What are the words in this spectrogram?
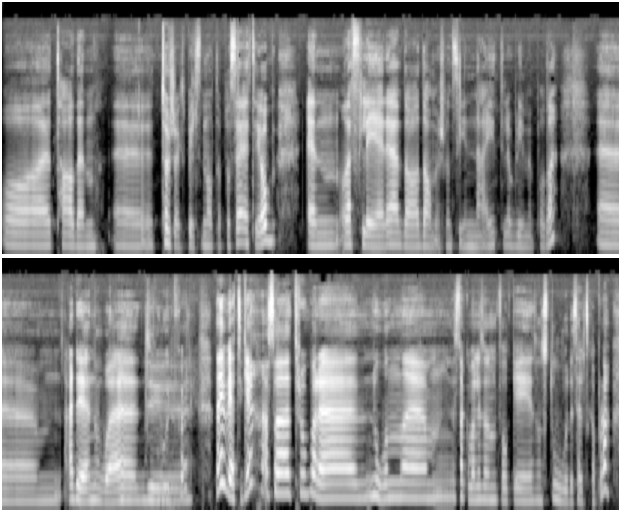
å ta den eh, torsdagspilsen, holdt jeg på å si, etter jobb, enn Og det er flere da damer som sier nei til å bli med på det. Eh, er det noe du Hvorfor? Nei, jeg vet ikke. Altså, jeg tror bare noen eh, Snakka med liksom folk i sånne store selskaper, da.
